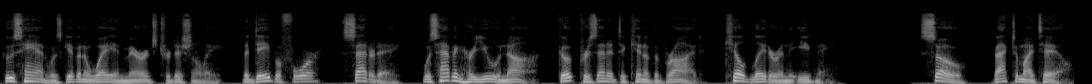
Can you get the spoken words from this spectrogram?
whose hand was given away in marriage traditionally, the day before, Saturday, was having her Yuuna, goat presented to kin of the bride, killed later in the evening. So, back to my tale.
